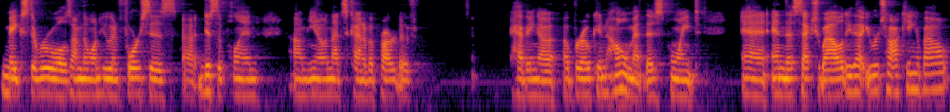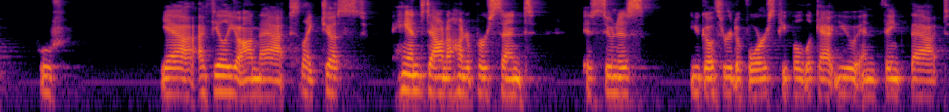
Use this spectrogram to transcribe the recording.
makes the rules, I'm the one who enforces uh, discipline um, you know, and that's kind of a part of having a, a broken home at this point. And, and the sexuality that you were talking about, oof. Yeah, I feel you on that. Like just hands down 100%. As soon as you go through divorce, people look at you and think that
